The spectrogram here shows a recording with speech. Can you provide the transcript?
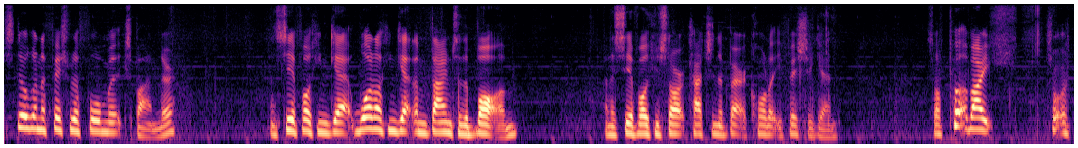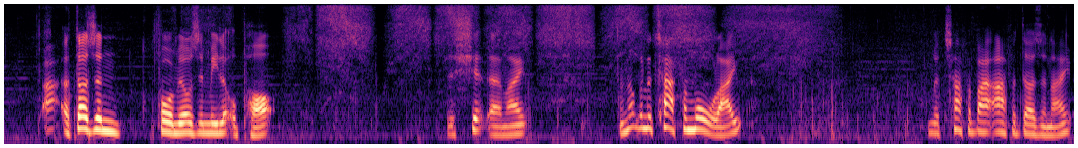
still gonna fish with a four mil expander and see if I can get, one, I can get them down to the bottom and see if I can start catching the better quality fish again. So I've put about sort of a dozen four mils in me little pot. Just shit there, mate. I'm not going to tap them all out. I'm going to tap about half a dozen out,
